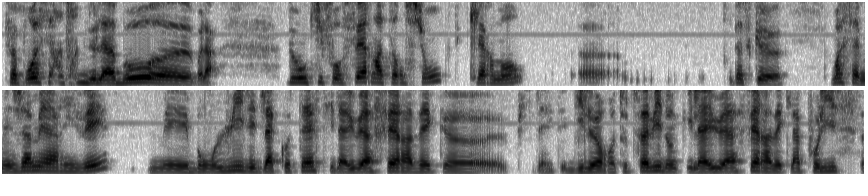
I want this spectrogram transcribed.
Tu vois, pour eux, c'est un truc de labo, euh, voilà. Donc, il faut faire attention, clairement, parce que moi, ça m'est jamais arrivé. Mais bon, lui, il est de la côte est, il a eu affaire avec, puis il a été dealer toute sa vie, donc il a eu affaire avec la police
